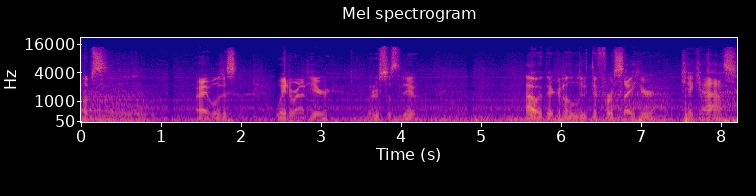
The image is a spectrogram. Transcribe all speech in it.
Whoops. Alright, we'll just wait around here. What are we supposed to do? Oh, they're gonna loot the first site here? Kick ass.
